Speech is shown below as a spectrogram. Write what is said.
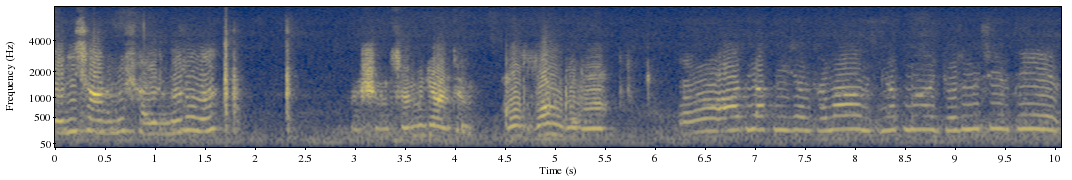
beni çağırmış hayırlar ola. Şimdi sen mi geldin? Al lan bunu. Oo abi yapmayacağım tamam yapma gözünü sevdim.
